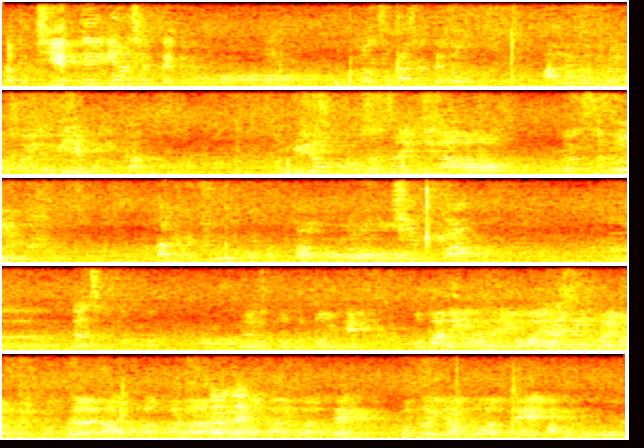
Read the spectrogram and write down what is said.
이렇게 뒤에 뛰기 하실 때도 음, 연습하실 때도 앞에 보지 말고 저희는 위에 보니까 좀 위로 보고 천천히 뛰라 연습을 하는 게 좋을 것 같다. 그런 팁과 그 연습 방법. 그래서 또 보통 이제 뭐 이거 하자 이거 많이 하시는 거 많이 봤어요. 포트에서 앞으로 갔다가 네네. 뒤로 갔다 하는 거 같은데 보통 이제 앞으로 갈 때 앞에 보고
